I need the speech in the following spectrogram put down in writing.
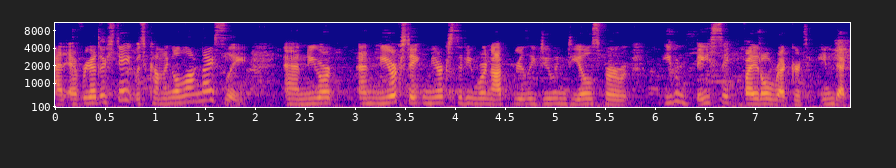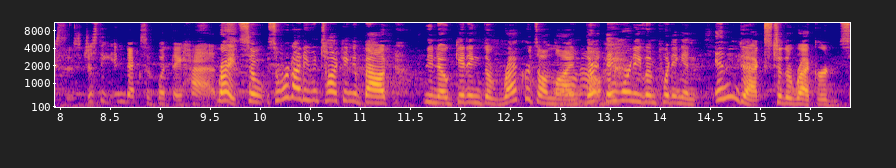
And every other state was coming along nicely. And New York and New York State and New York City were not really doing deals for even basic vital records indexes, just the index of what they had. Right. So, so we're not even talking about you know getting the records online. Oh, no. They weren't even putting an index to the records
